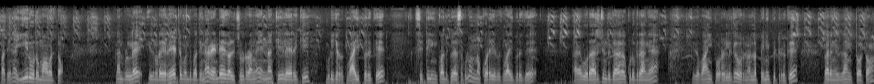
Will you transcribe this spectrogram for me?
பார்த்தீங்கன்னா ஈரோடு மாவட்டம். நண்பர்களே இதனுடைய ரேட்டு வந்து பார்த்திங்கன்னா ரெண்டே கால் சொல்கிறாங்க இன்னும் கீழே இறக்கி முடிக்கிறதுக்கு வாய்ப்பு இருக்குது சிட்டிங் உட்காந்து பேசக்குள்ள இன்னும் குறையிறதுக்கு வாய்ப்பு இருக்குது ஒரு அர்ஜென்ட்டுக்காக கொடுக்குறாங்க. இதை வாங்கி போடுறதுக்கு ஒரு நல்ல பெனிஃபிட் இருக்குது பாருங்க இதுதான் தோட்டம்.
